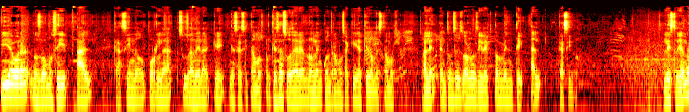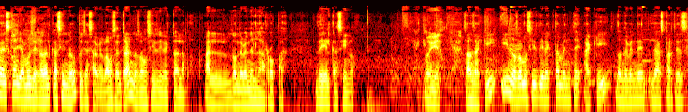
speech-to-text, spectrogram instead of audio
Y ahora nos vamos a ir al casino por la sudadera que necesitamos porque esa sudadera no la encontramos aquí aquí donde estamos vale entonces vamos directamente al casino. Listo ya una vez que hayamos llegado al casino pues ya saben vamos a entrar nos vamos a ir directo a la, al donde venden la ropa del casino. Muy bien estamos aquí y nos vamos a ir directamente aquí donde venden las partes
